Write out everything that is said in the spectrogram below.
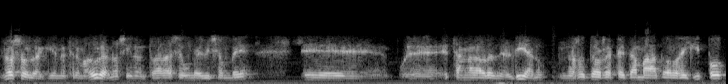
no solo aquí en Extremadura, ¿no? sino en toda la segunda división B, eh, pues están a la orden del día. ¿no? Nosotros respetamos a todos los equipos,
